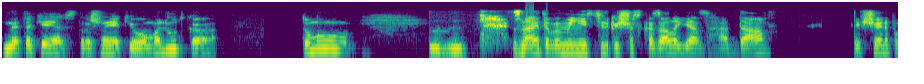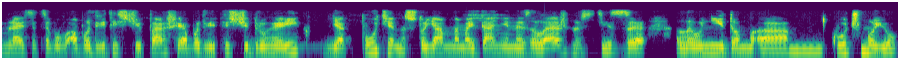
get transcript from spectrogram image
не таке страшне, як його малютка, тому Мгм. Знаєте, ви мені стільки що сказали, я згадав, якщо я не помиляюся, це був або 2001, або 2002 рік, як Путін стояв на Майдані Незалежності з Леонідом ем, Кучмою,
